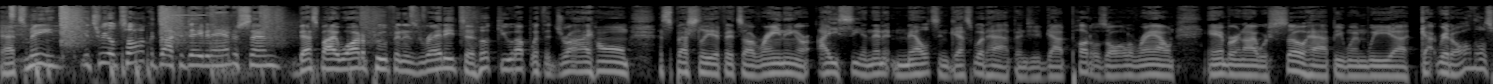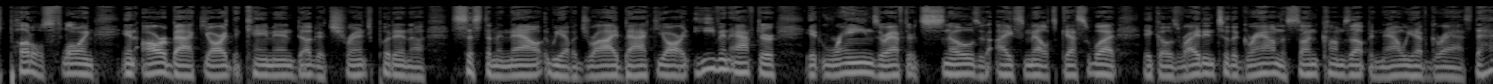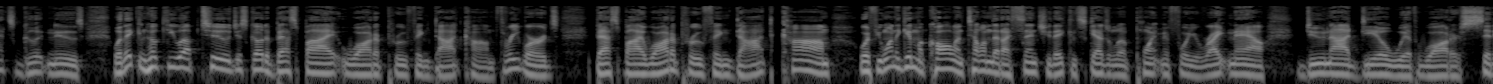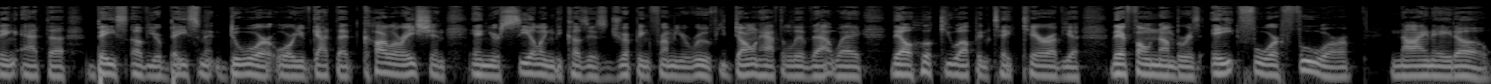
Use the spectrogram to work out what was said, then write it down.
That's me. It's Real Talk with Dr. David Anderson. Best Buy Waterproofing is ready to hook you up with a dry home, especially if it's uh, raining or icy and then it melts. And guess what happens? You've got puddles all around. Amber and I were so happy when we uh, got rid of all those puddles flowing in our backyard that came in, dug a trench, put in a system, and now we have a dry backyard. Even after it rains or after it snows or the ice melts, guess what? It goes right into the ground, the sun comes up, and now we have grass. That's good news. Well, they can hook you up too. Just go to bestbuywaterproofing.com. Three words, bestbuywaterproofing.com. Or if you want to give them a call and tell them that I sent you, they can schedule an appointment for you right now. Do not deal with water sitting at the base of your basement door or you've got that coloration in your ceiling because it's dripping from your roof. You don't have to live that way. They'll hook you up and take care of you. Their phone number is 844 980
